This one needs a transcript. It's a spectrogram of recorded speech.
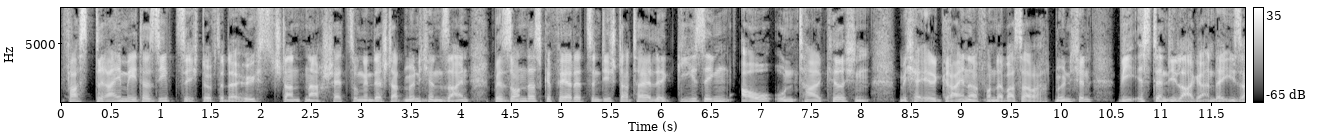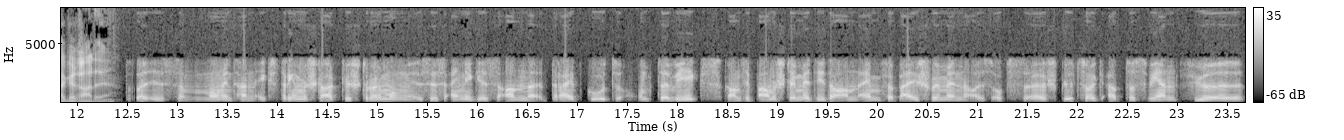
Fast 3,70 Meter dürfte der Höchststand nach Schätzungen der Stadt München sein. Besonders gefährdet sind die Stadtteile Giesing, Au und Thalkirchen. Michael Greiner von der Wasserwacht München, wie ist denn die Lage an der Isar gerade? Momentan extrem starke Strömung. Es ist einiges an Treibgut unterwegs, ganze Baumstämme, die da an einem vorbeischwimmen, als ob es äh, Spielzeugautos wären. Für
